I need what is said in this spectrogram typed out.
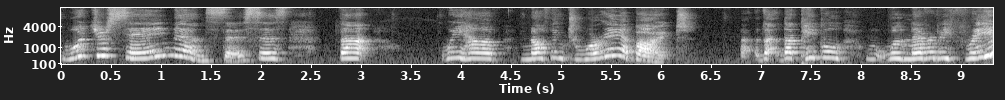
what you're saying then, sis, is that we have nothing to worry about. Uh, that, that people will never be free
